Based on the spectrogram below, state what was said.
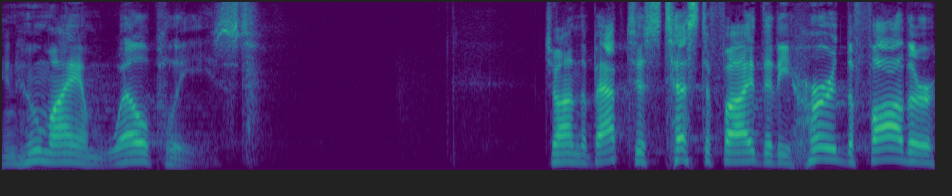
in whom I am well pleased. John the Baptist testified that he heard the Father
